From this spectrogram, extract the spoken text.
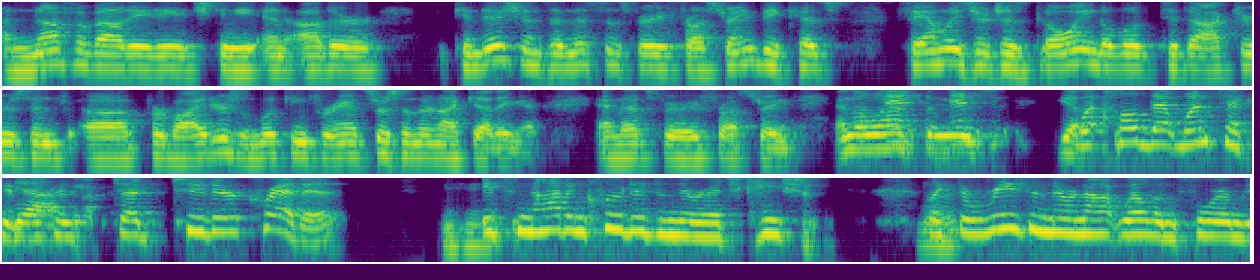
enough about ADHD and other conditions. And this is very frustrating because families are just going to look to doctors and uh, providers and looking for answers, and they're not getting it. And that's very frustrating. And the last And- thing and is, yeah. Well, hold that one second, Yeah. because to, to their credit, Mhm. it's not included in their education. Like the reason they're not well informed,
